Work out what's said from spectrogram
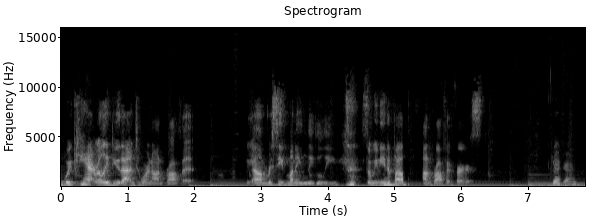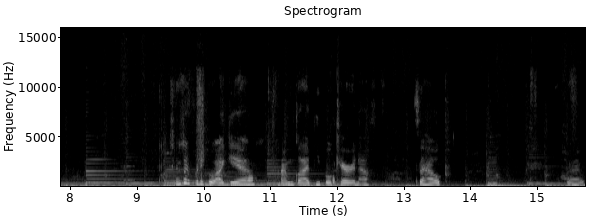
we can't really do that until we're a nonprofit um, receive money legally so we need to file a nonprofit first Okay. Seems like a pretty cool idea. I'm glad people care enough to help. But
